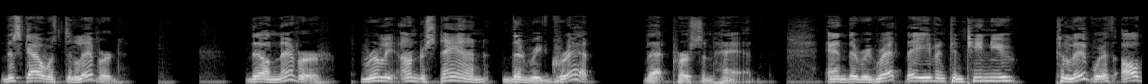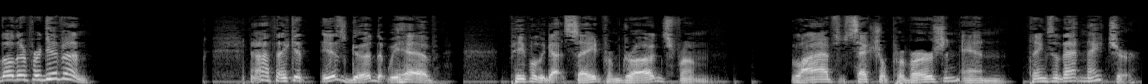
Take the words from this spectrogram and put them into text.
this guy was delivered. They'll never really understand the regret that person had and the regret they even continue to live with, although they're forgiven. Now, I think it is good that we have people that got saved from drugs, from lives of sexual perversion, and things of that nature.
